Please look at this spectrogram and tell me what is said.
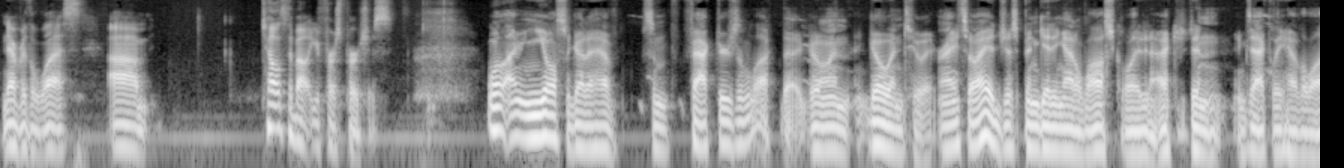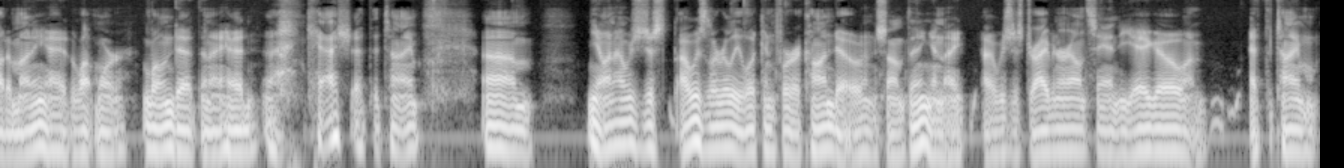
nevertheless. Um, tell us about your first purchase. Well, I mean, you also got to have some factors of luck that go in go into it, right? So I had just been getting out of law school. I didn't, actually didn't exactly have a lot of money. I had a lot more loan debt than I had uh, cash at the time. Um, you know, and I was just, I was really looking for a condo and something. And I, I was just driving around San Diego. I'm at the time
